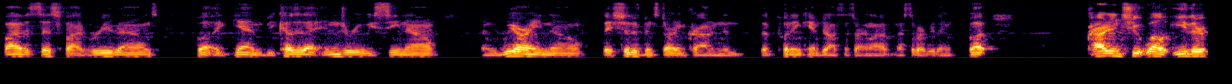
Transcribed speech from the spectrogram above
five assists, five rebounds. But again, because of that injury we see now, and we already know they should have been starting Crowder and the putting Cam Johnson starting lineup messed up everything. But Crowder didn't shoot well either.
